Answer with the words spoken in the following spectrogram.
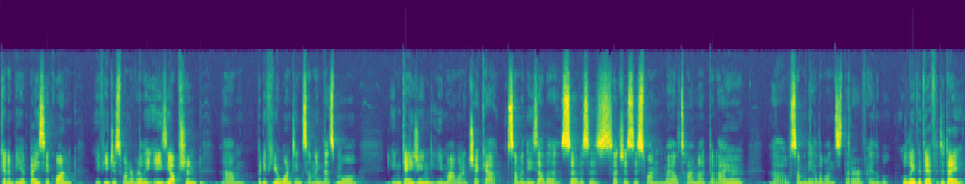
going to be a basic one if you just want a really easy option. Um, but if you're wanting something that's more engaging, you might want to check out some of these other services, such as this one, mailtimer.io, uh, or some of the other ones that are available. We'll leave it there for today.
